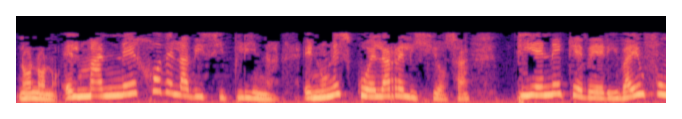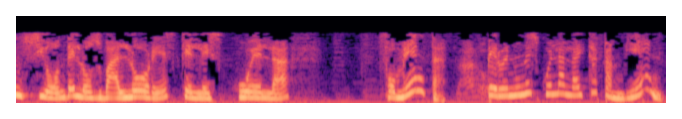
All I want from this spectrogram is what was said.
no, no, no. El manejo de la disciplina en una escuela religiosa tiene que ver y va en función de los valores que la escuela fomenta. Pero en una escuela laica también.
